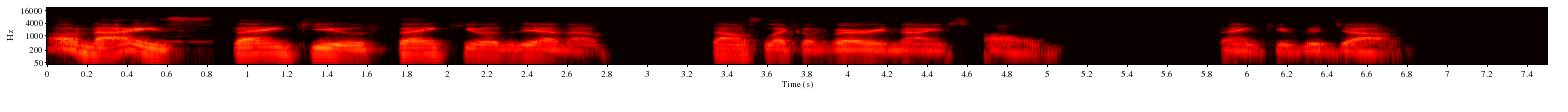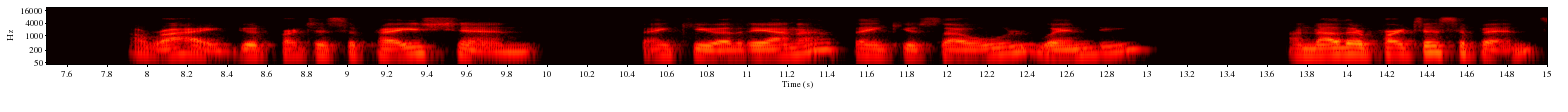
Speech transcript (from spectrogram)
Oh, nice. Thank you. Thank you, Adriana. Sounds like a very nice home. Thank you. Good job. All right. Good participation. Thank you, Adriana. Thank you, Saul, Wendy. Another participant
